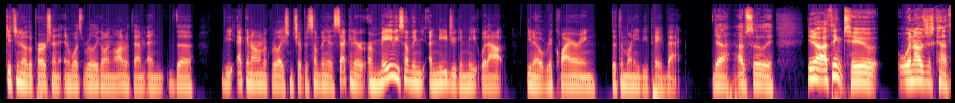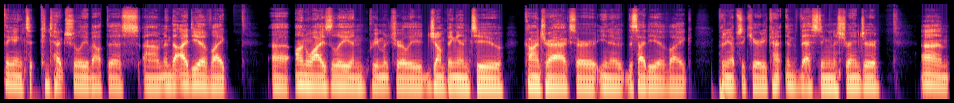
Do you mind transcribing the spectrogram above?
get to know the person and what's really going on with them and the the economic relationship is something that's secondary or maybe something a need you can meet without you know requiring that the money be paid back Yeah, absolutely. You know, I think too, when I was just kind of thinking t- contextually about this um, and the idea of like uh, unwisely and prematurely jumping into contracts or, you know, this idea of like putting up security, kind of investing in a stranger, um,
